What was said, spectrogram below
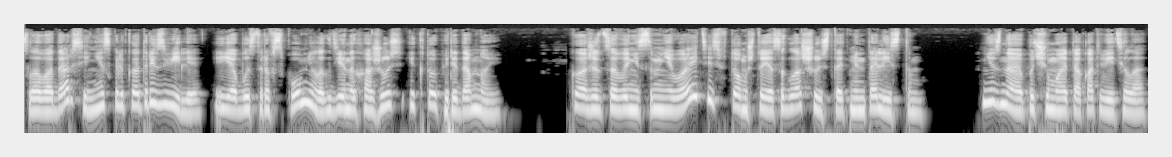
Слова Дарси несколько отрезвили, и я быстро вспомнила, где нахожусь и кто передо мной. «Кажется, вы не сомневаетесь в том, что я соглашусь стать менталистом?» Не знаю, почему я так ответила.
